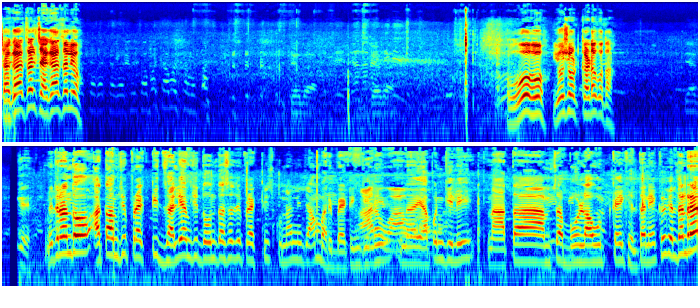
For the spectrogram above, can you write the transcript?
चगा चल चगा चल यो. हो हो यो शॉट कडक होता. मित्रांनो आता आमची प्रॅक्टिस झाली. आमची दोन तासाची प्रॅक्टिस कुणालनी जाम भारी बॅटिंग केली. नाही आपण केली. ना आता आमचा बोल्ड आउट काही खेळता नाही. का खेळता रे.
